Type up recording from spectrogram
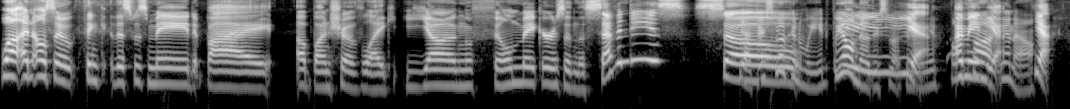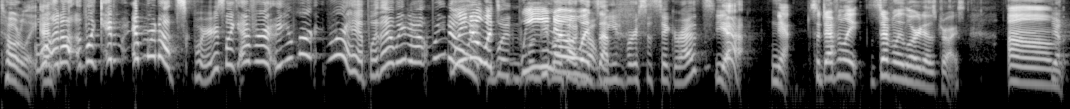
Well, and also think this was made by a bunch of like young filmmakers in the seventies. So Yeah, they're smoking weed. We all know they're smoking yeah. weed. I mean, not, yeah, you know. yeah, totally. Well, And- and, uh, like, and, and we're not squares. Like, ever, we're, we're hip with it. We know, we know, We know what- what's- when- when we are know what's up. Weed versus cigarettes. Yeah. Yeah. So definitely definitely Laurie does drugs. Um Yep.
